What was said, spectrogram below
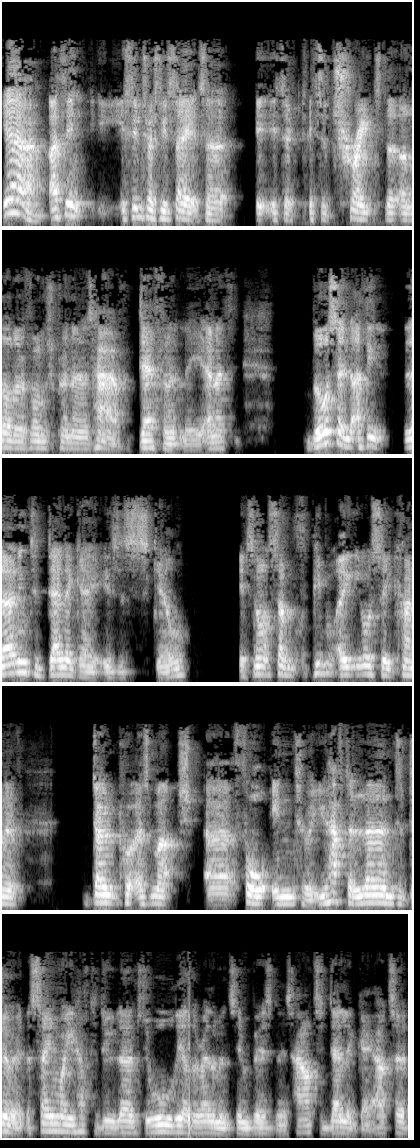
Yeah, I think it's interesting you say it's a it's a it's a trait that a lot of entrepreneurs have, definitely. And I, th- but also I think learning to delegate is a skill. It's not something people uh, also kind of don't put as much uh, thought into it. You have to learn to do it the same way you have to do learn to do all the other elements in business. How to delegate, how to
